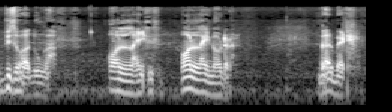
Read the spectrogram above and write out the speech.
भिजवा दूँगा। ऑनलाइन ऑनलाइन ऑर्डर घर बैठे।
